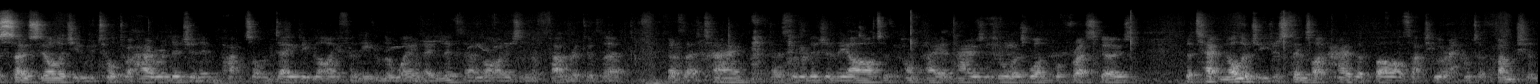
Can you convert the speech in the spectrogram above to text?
sociology. We talked about how religion impacts on daily life and even the way they live their lives and the fabric of their of their town. There's the religion, the art of Pompeian houses, all those wonderful frescoes. The technology, just things like how the baths actually were able to function,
